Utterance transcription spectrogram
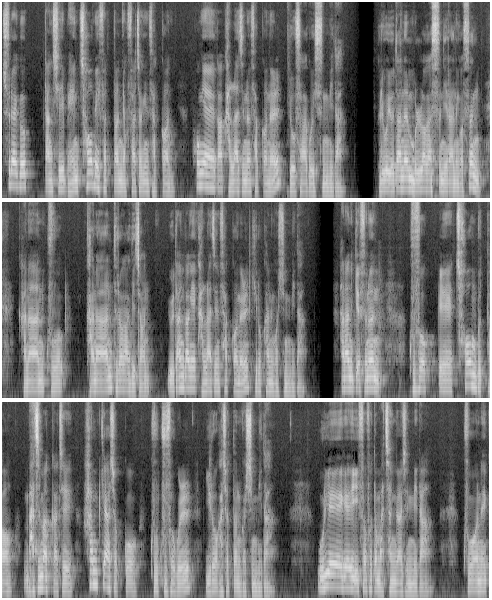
출애굽 당시 맨 처음에 있었던 역사적인 사건, 홍해가 갈라지는 사건을 묘사하고 있습니다. 그리고 요단을 물러갔으니라는 것은 가나안 구 가나안 들어가기 전 요단강이 갈라진 사건을 기록하는 것입니다. 하나님께서는 구속의 처음부터 마지막까지 함께 하셨고 그 구속을 이뤄 가셨던 것입니다. 우리에게 있어서도 마찬가지입니다. 구원의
